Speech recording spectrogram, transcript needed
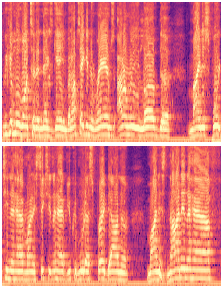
we can move on to the next game. But I'm taking the Rams. I don't really love the minus 14 and a half, minus 16 and a half. You could move that spread down to minus nine and a half.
